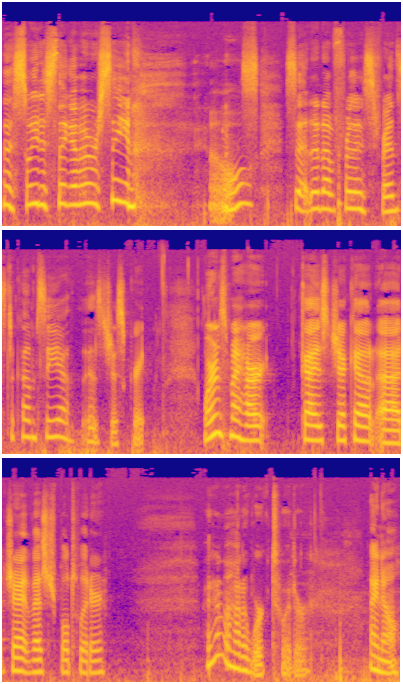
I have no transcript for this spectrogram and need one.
the sweetest thing I've ever seen." oh, Setting it up for his friends to come see. Yeah, it's just great. Warms my heart, guys. Check out uh, Giant Vegetable Twitter. I don't know how to work Twitter. I know.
